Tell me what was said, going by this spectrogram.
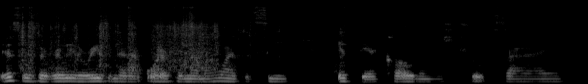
This was the, really the reason that I ordered from them. I wanted to see if their clothing was true to size.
